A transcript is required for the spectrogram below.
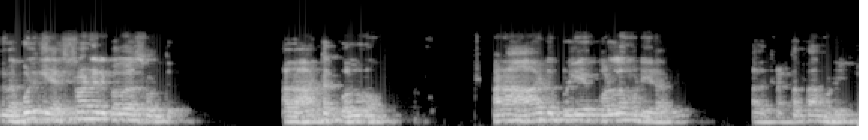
அந்த புலிக்கு எக்ஸ்ட்ரானரி பவர்ஸ் உண்டு அது ஆட்டை கொல்லும் ஆனா ஆடு புலியை கொல்ல முடியாது. அது கட்டத்தான் முடியும்.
